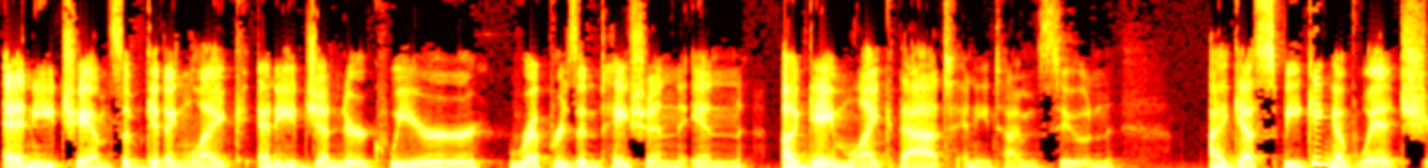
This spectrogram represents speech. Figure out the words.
any chance of getting like any gender queer representation in a game like that anytime soon. I guess speaking of which,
